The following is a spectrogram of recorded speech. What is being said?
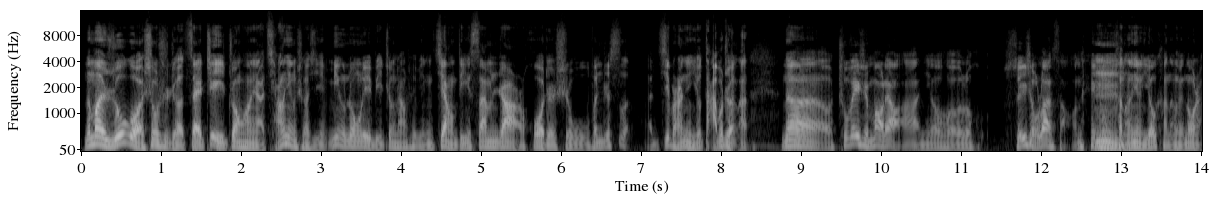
那么，如果受试者在这一状况下强行射击，命中率比正常水平降低三分之二或者是五分之四啊，基本上你就打不准了。那除非是冒料啊，你又。随手乱扫那种可能性有可能会弄上，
